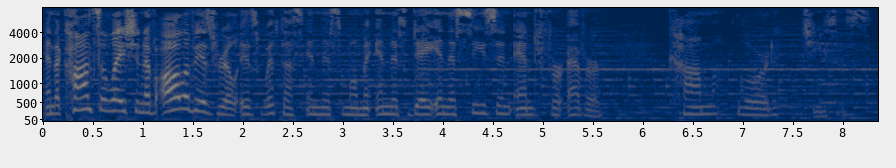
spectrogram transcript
And the consolation of all of Israel is with us in this moment, in this day, in this season, and forever. Come, Lord Jesus.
